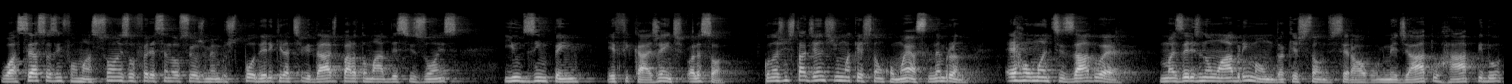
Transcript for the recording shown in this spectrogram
o acesso às informações, oferecendo aos seus membros poder e criatividade para tomar decisões e o desempenho eficaz. Gente, olha só, quando a gente está diante de uma questão como essa, lembrando, é romantizado, é, mas eles não abrem mão da questão de ser algo imediato, rápido,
